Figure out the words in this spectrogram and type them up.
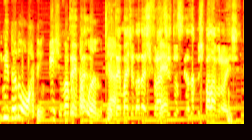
e me dando ordem. Bicho, vai aguentar um mais- ano. Eu tô imaginando as frases Né? do César com os palavrões.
